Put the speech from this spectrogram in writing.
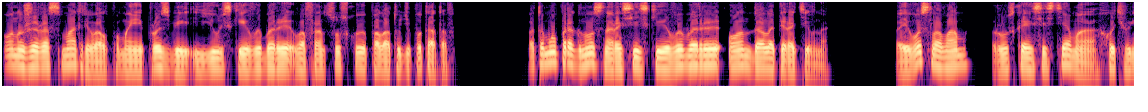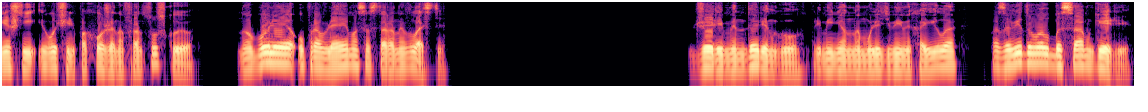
Он уже рассматривал по моей просьбе июльские выборы во французскую палату депутатов. Потому прогноз на российские выборы он дал оперативно. По его словам, русская система, хоть внешне и очень похожа на французскую, но более управляема со стороны власти. Джерри Мендерингу, примененному людьми Михаила, позавидовал бы сам Герри.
